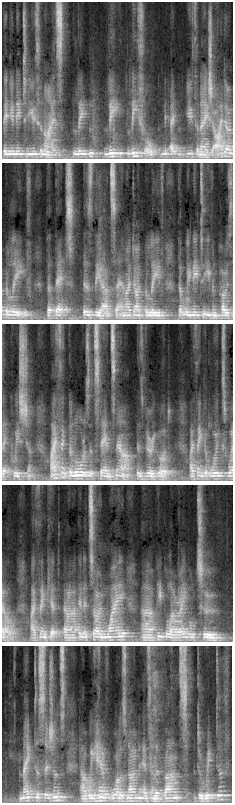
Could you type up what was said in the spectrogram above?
then you need to euthanize le- le- lethal uh, euthanasia. I don't believe that that is the answer, and I don't believe that we need to even pose that question. I think the law as it stands now is very good. I think it works well. I think it, uh, in its own way, uh, people are able to make decisions. Uh, we have what is known as an advance directive.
